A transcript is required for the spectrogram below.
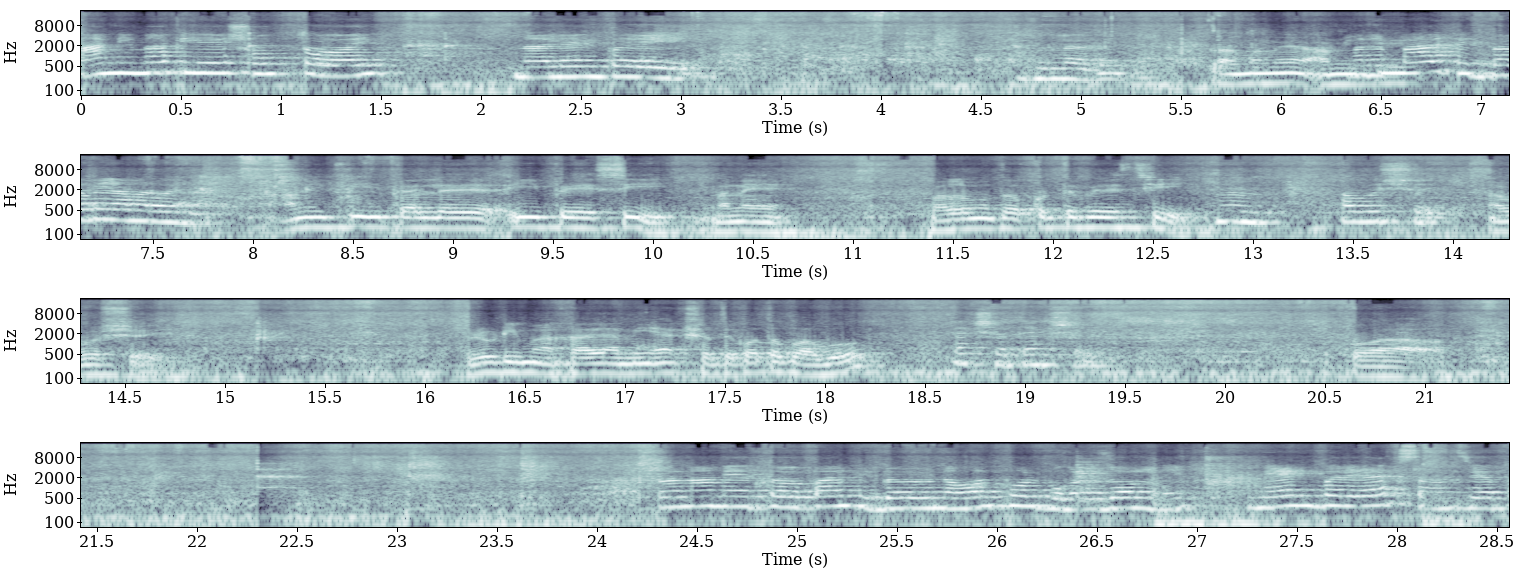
আমি মাখলে শক্ত হয় নাহলে একবারে তার মানে আমি মানে পারফেক্ট ভাবে আমার হয় না। আমি কি তাহলে ই পেয়েছি? মানে ভালো মতো করতে পেরেছি? হুম অবশ্যই। অবশ্যই। রুটি মাখায় আমি একসাথে কত পাবো? একসাথে একসাথে। Wow. কারণ আমি এত পারফেক্ট ভাবে না, অল্প অল্প করে জল নেই। আমি একবারে এক চান্সে এত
